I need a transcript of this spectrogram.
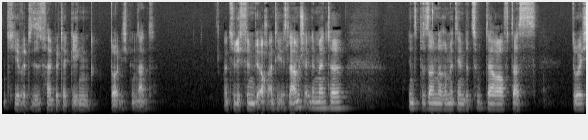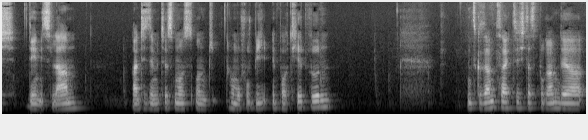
Und hier wird dieses Feindbild dagegen deutlich benannt. Natürlich finden wir auch anti-islamische Elemente, insbesondere mit dem Bezug darauf, dass durch den Islam Antisemitismus und Homophobie importiert würden. Insgesamt zeigt sich das Programm der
